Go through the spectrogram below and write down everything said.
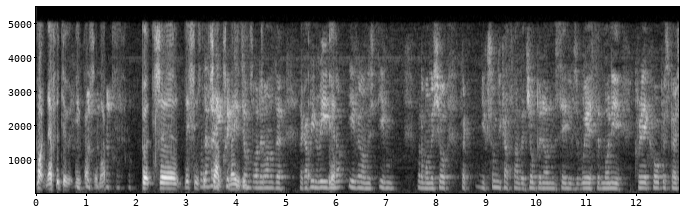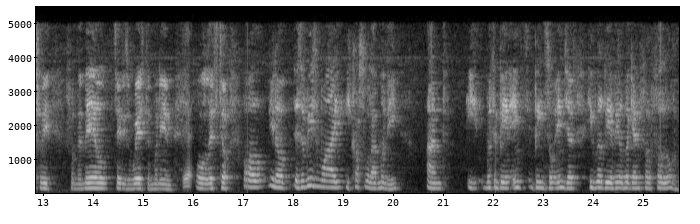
might never do it at Newcastle now. But uh, this is But the chance, maybe. jump on him on the like I've been reading Yeah. even on this even when I'm on the show like you, some Newcastle fans are jumping on him saying he was a waste of money. Craig Hope especially from the Mail saying he's a waste of money and Yeah. all this stuff. Well, you know, there's a reason why he costs all that money, and he, with him being in, being so injured, he will be available again for for loan.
